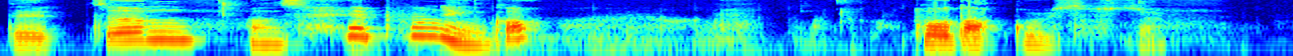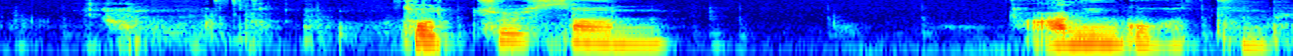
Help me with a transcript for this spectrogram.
때쯤 한 세 분인가 더 낳고 있었어요. 저출산 아닌 것 같은데.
